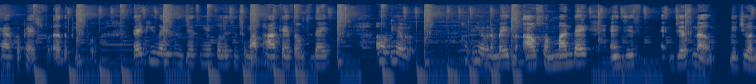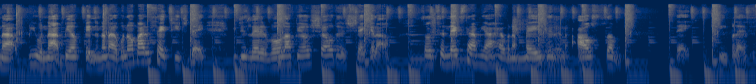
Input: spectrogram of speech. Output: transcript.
Have compassion for other people. Thank you, ladies and gentlemen, for listening to my podcast on today. I hope you have Hope you have an amazing, awesome Monday, and just just know that you are not you will not be offended. No matter what nobody say to you today, you just let it roll off your shoulder and shake it off. So until next time, y'all have an amazing and awesome day. Be blessed.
